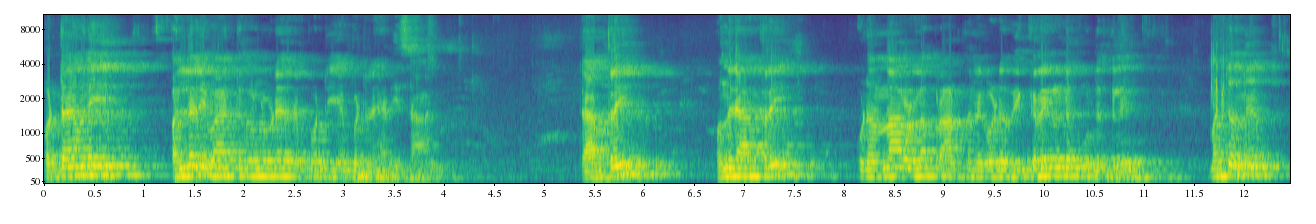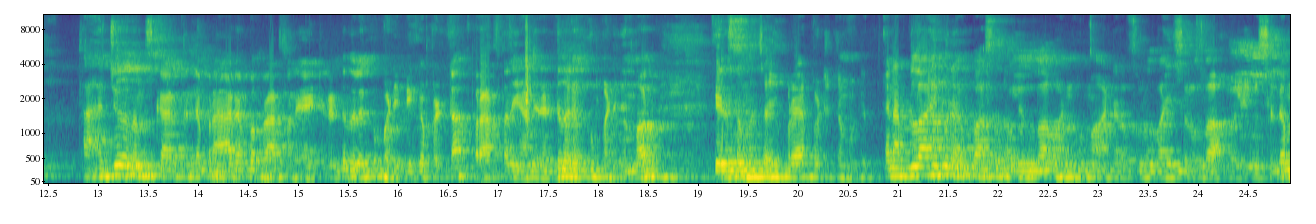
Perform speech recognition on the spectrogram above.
ഒട്ടനവധി പല റിവാറ്റുകളിലൂടെ റിപ്പോർട്ട് ചെയ്യപ്പെട്ടൊരു ഹദീസാണ്. രാത്രി ഒന്ന് രാത്രി ഉണർന്നാലുള്ള പ്രാർത്ഥനകളുടെ വിക്രകളുടെ കൂട്ടത്തിൽ മറ്റൊന്ന് തഹജുദ് നമസ്കാരത്തിന്റെ പ്രാരംഭ പ്രാർത്ഥനയായിട്ട് രണ്ട് നിലക്കും പഠിപ്പിക്കപ്പെട്ട പ്രാർത്ഥനയാണ് രണ്ട് നിലക്കും പണ്ഡിതന്മാർ ഇതിനെ സംബന്ധിച്ച് അഭിപ്രായപ്പെട്ടിട്ടുമുണ്ട്. ഞാൻ അബ്ദുല്ലാഹിബുൻ അബ്ബാസ് അലൈഹി വസല്ലം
